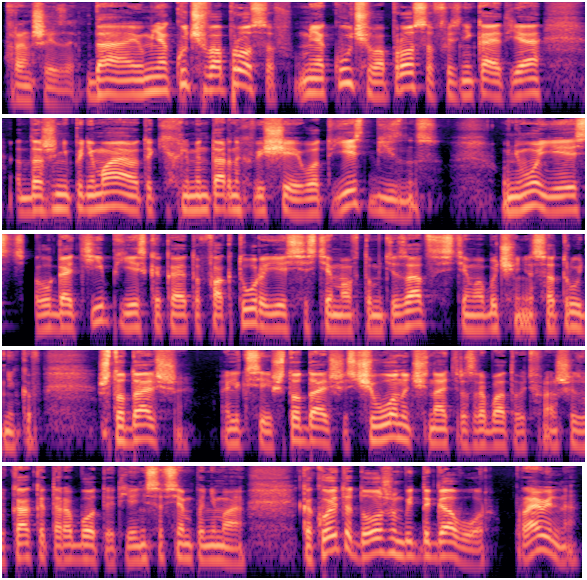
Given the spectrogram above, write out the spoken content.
франшизы. Да, и у меня куча вопросов. У меня куча вопросов возникает. Я даже не понимаю таких элементарных вещей. Вот есть бизнес, у него есть логотип, есть какая-то фактура, есть система автоматизации, система обучения сотрудников. Что дальше? Алексей, что дальше? С чего начинать разрабатывать франшизу? Как это работает? Я не совсем понимаю. Какой-то должен быть договор, правильно?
